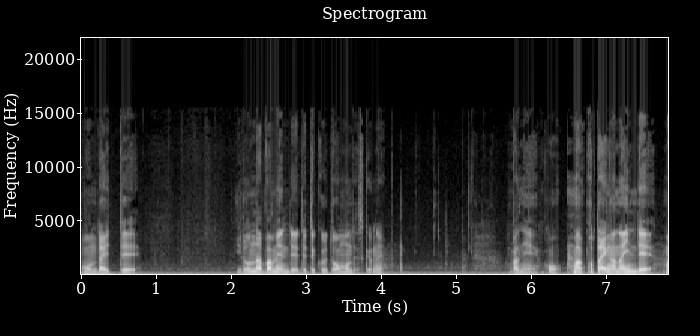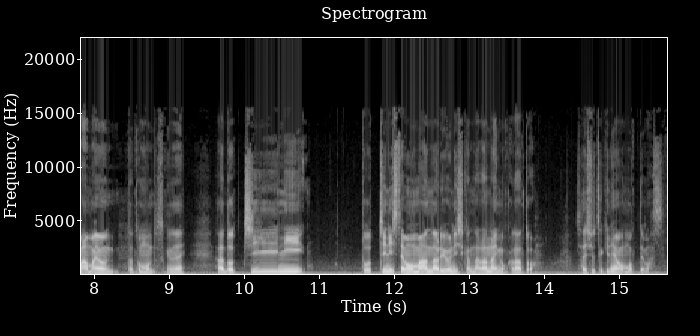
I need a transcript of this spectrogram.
問題って、いろんな場面で出てくるとは思うんですけどね。なんかね、こう、まあ答えがないんで、まあ迷うんだと思うんですけどね。どっちに、どっちにしてもまあなるようにしかならないのかなと最終的には思ってます。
